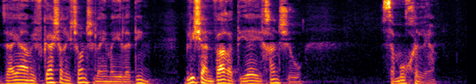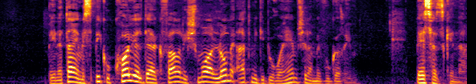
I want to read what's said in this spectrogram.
זה היה המפגש הראשון שלה עם הילדים, בלי שאנברה תהיה היכן שהוא, סמוך אליה. בינתיים הספיקו כל ילדי הכפר לשמוע לא מעט מדיבוריהם של המבוגרים. בס הזקנה,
